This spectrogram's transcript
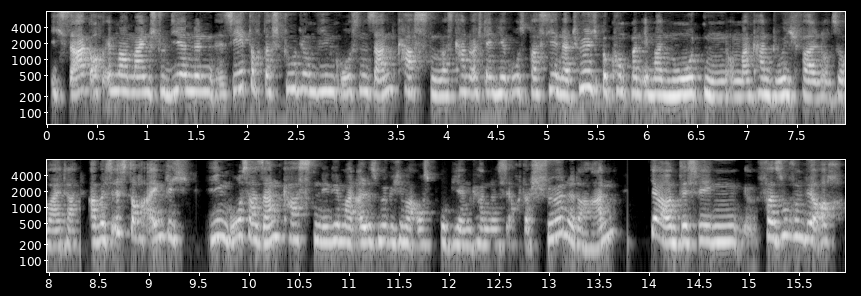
Ich sage auch immer meinen Studierenden, seht doch das Studium wie einen großen Sandkasten. Was kann euch denn hier groß passieren? Natürlich bekommt man immer Noten und man kann durchfallen und so weiter. Aber es ist doch eigentlich wie ein großer Sandkasten, in dem man alles Mögliche mal ausprobieren kann. Das ist auch das Schöne daran. Ja, und deswegen versuchen wir auch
